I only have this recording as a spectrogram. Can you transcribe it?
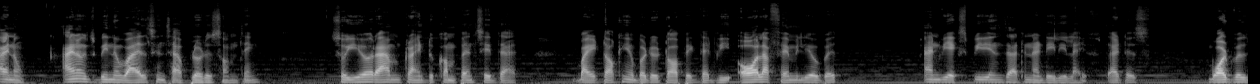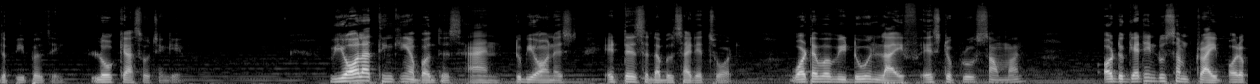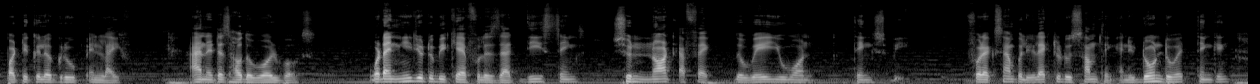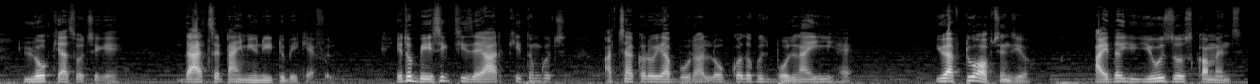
I know. I know it's been a while since I uploaded something. So here I am trying to compensate that by talking about a topic that we all are familiar with and we experience that in our daily life. That is, what will the people think? Log kya sochenge? We all are thinking about this, and to be honest, it is a double sided sword. Whatever we do in life is to prove someone or to get into some tribe or a particular group in life, and it is how the world works What I need you to be careful is that these things should not affect the way you want things to be. For example, you like to do something and you don't do it thinking, लोग क्या सोचेंगे that's a time you need to be careful ये तो basic चीज़ है यार कि तुम कुछ अच्छा करो या बुरा लोग को तो कुछ बोलना ही है you have two option yo either you use those comments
